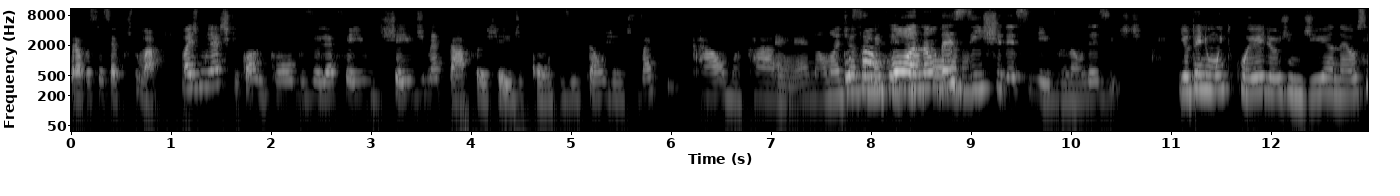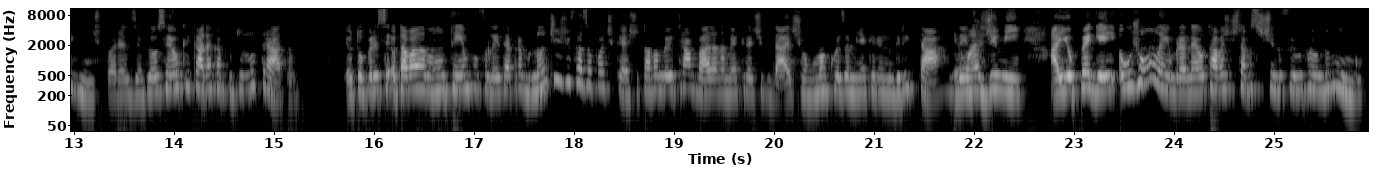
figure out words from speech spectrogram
para você se acostumar. Mas Mulheres que Correm Globos, ele é feio, cheio de metáforas, cheio de contos. Então, gente, vai com calma, cara. É, não, não adianta Por favor, não desiste desse livro, não desiste. E eu tenho muito com ele hoje em dia, né? É o seguinte, por exemplo, eu sei o que cada capítulo trata. Eu tô Eu tava um tempo, falei até pra Bruna, antes de fazer o podcast, eu tava meio travada na minha criatividade, tinha alguma coisa minha querendo gritar Eu dentro acho- de mim. Aí eu peguei. O João lembra, né? Eu tava, a gente tava assistindo o filme, foi um domingo.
